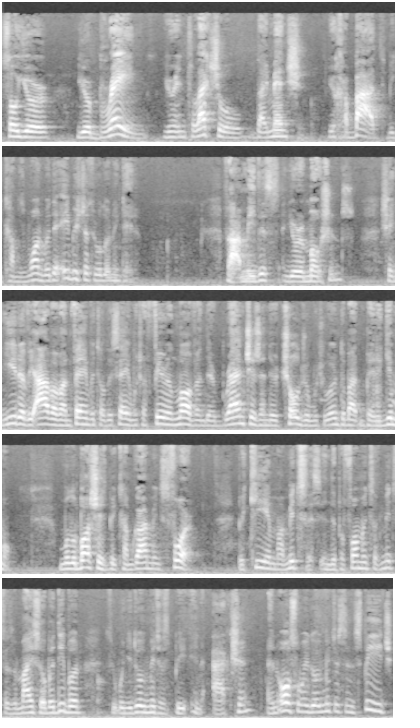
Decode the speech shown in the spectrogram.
So your, your brain, your intellectual dimension, your chabad becomes one with the Abishta through learning data. V'amidis, and your emotions. Shenyira v'ava v'anfeim until they say, which are fear and love, and their branches and their children, which we learned about in Perigimel. Gimel. Mulubashes become garments for bekiyim mitzvahs in the performance of mitzvahs, ma'aso badibur, So when you're doing mitzvahs be in action, and also when you're doing mitzvahs in speech,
